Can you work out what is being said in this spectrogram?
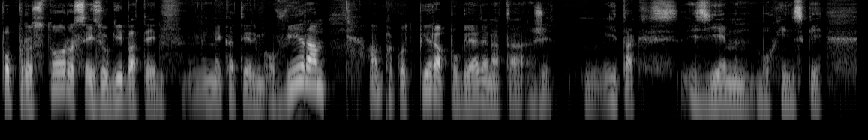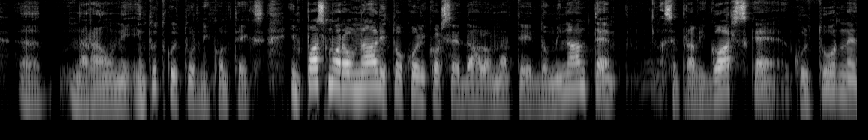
Po prostoru se izogiba tem nekaterim oviram, ampak odpira poglede na ta že itak izjemen bohinjski Eh, naravni in tudi kulturni kontekst. In pa smo ravnali to, kolikor se je dalo na te dominante, se pravi gorske, kulturne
